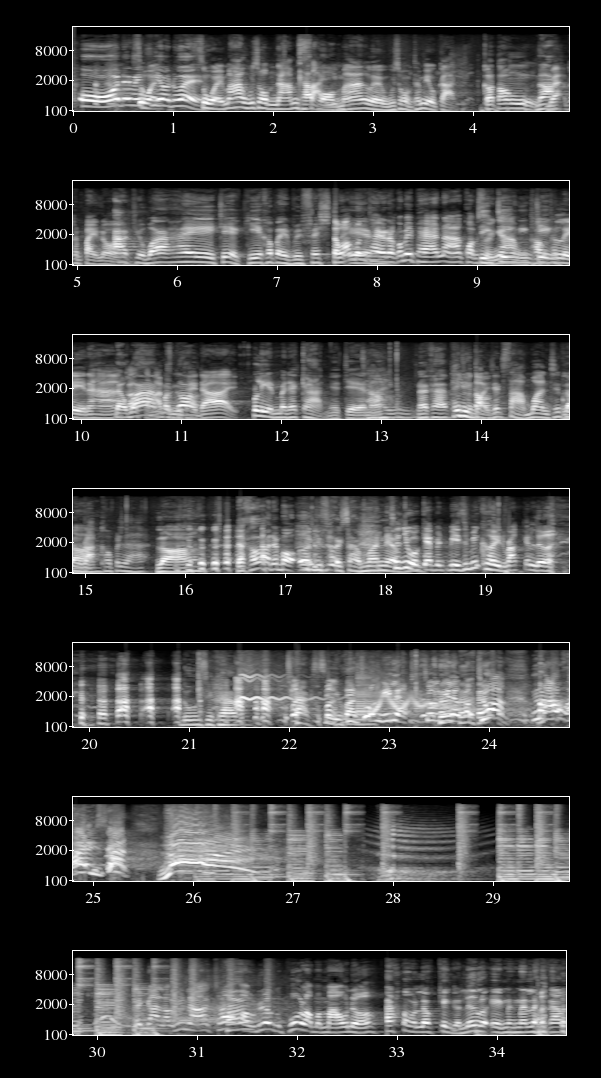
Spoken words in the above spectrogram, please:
โอ้โหได้ไปเที่ยวด้วย สวยมากคุณผู้ชมน้ำครับใสผม มากเลยคุณผู้ชมถ้ามีโอกาสก็ต้องนะแวะกันไปหน่อยอะถือว่าให้เจ๊เอกกี้เข้าไป refresh แต่ว่าตัเมืองไทยเราก็ไม่แพ้นะความจสริวยงงามๆของท้องทะเลนะฮะแต่ว่าก็สามารถมัไปนเมืก็องไทยได้ เปลี่ยนบรรยากาศไงเจ๊เนาะใช่ นะครับถ้าอยู่ต่ออีกสักสามวันฉันคเหรงอรักเขาไปแล้ว เหรอ แต่เขาอาจจะบอกเอออยู่ต่ออีกสามวันเนี่ย ฉันอยู่กับแกเป็นปีฉันไม่เคยรักกันเลย ดูสิครับจากสี่วันช่วงนี้เลยช่วงนี้เลยกับช่วงเมาไอ้สัตว์เลยรายการเรานี่นะ ชอบฮะเอาเรื่องกับพวกเรามาเมาเนอะอ้าวเราเก่งกับเรื่องเราเองทั้งนั้นแหละครับ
